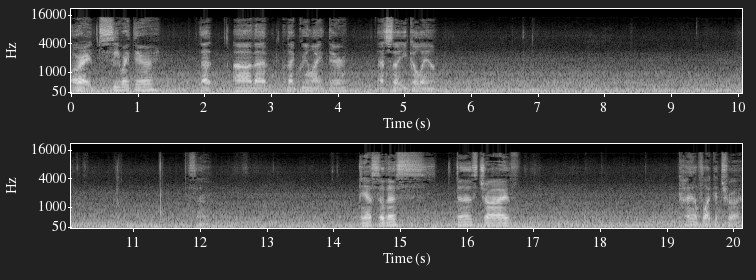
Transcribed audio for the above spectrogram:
Alright, see right there? That uh, that that green light there, that's the eco lamp. So yeah, so this does drive kind of like a truck,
